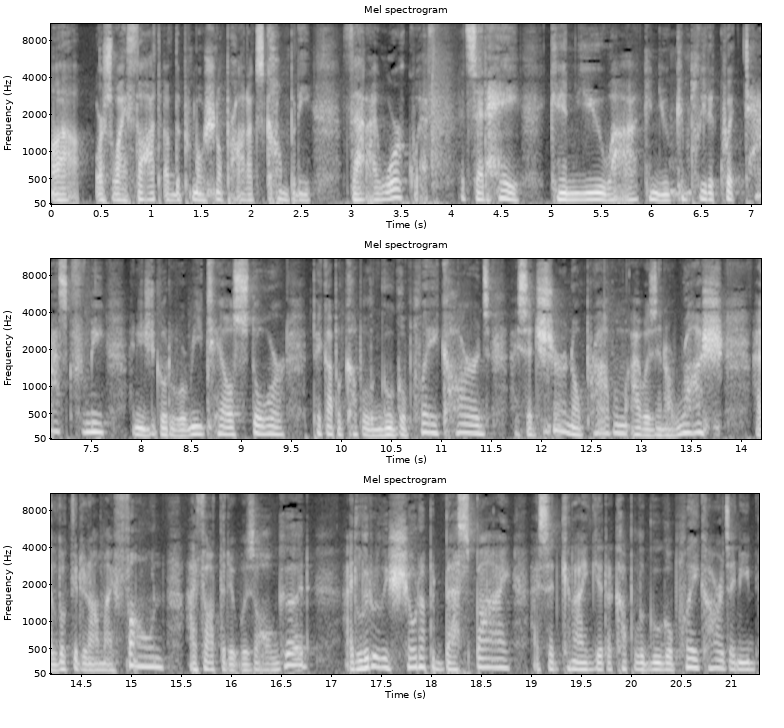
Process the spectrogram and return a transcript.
uh, or so I thought of the promotional products company that I work with. It said, "Hey, can you uh, can you complete a quick task for me? I need you to go to a retail store, pick up a couple of Google Play cards." I said, "Sure, no problem." I was in a rush. I looked at it on my phone. I thought that it was all good. I literally showed up at Best Buy. I said, "Can I get a couple of Google Play cards? I need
